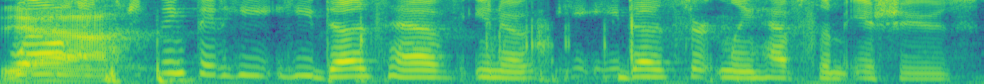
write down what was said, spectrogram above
Well, Yeah. I think that he, he does have, you know, he, he does certainly have some issues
